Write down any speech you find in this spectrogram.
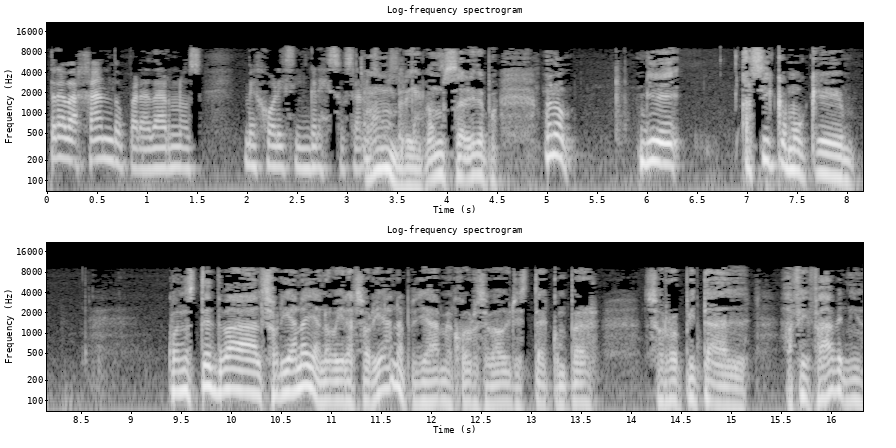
trabajando para darnos mejores ingresos a los Hombre, vamos a salir de... Bueno, mire, así como que cuando usted va al Soriana, ya no va a ir a Soriana, pues ya mejor se va a ir este, a comprar su ropita al, a Fifth Avenue.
